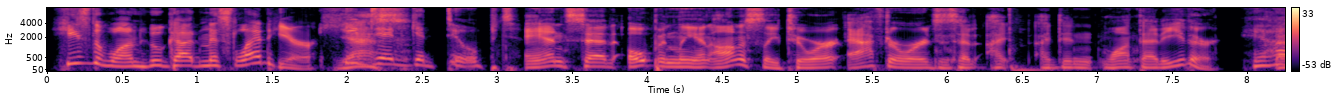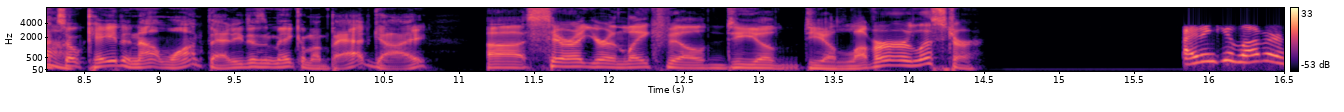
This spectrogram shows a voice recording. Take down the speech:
he's the one who got misled here. He Yes. did get duped. And said openly and honestly to her afterwards and said, I, I didn't want that either. Yeah. That's okay to not want that. He doesn't make him a bad guy. Uh, Sarah, you're in Lakeville. Do you do you love her or list her? I think you love her.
